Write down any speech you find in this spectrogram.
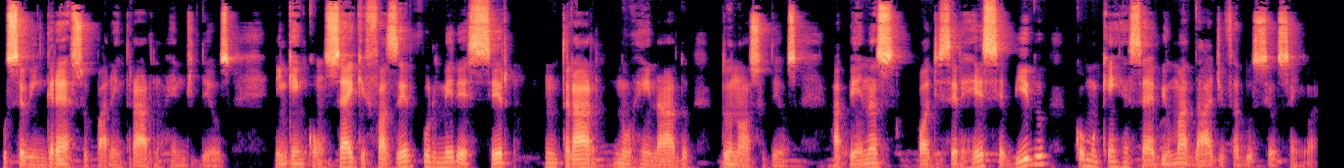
o seu ingresso para entrar no reino de Deus. Ninguém consegue fazer por merecer entrar no reinado do nosso Deus. Apenas pode ser recebido como quem recebe uma dádiva do seu Senhor.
